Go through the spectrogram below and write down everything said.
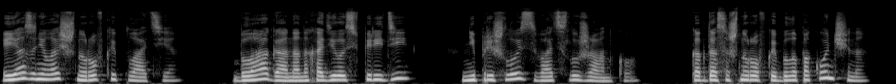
и я занялась шнуровкой платья. Благо, она находилась впереди, не пришлось звать служанку. Когда со шнуровкой было покончено,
